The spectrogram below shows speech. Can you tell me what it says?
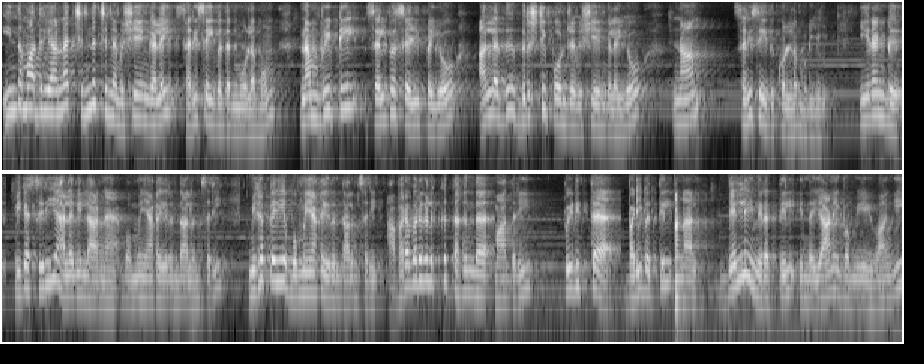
இந்த மாதிரியான சின்ன சின்ன விஷயங்களை சரி செய்வதன் மூலமும் நம் வீட்டில் செல்வ செழிப்பையோ அல்லது திருஷ்டி போன்ற விஷயங்களையோ நாம் சரி செய்து கொள்ள முடியும். இரண்டு மிக சிறிய அளவிலான பொம்மையாக இருந்தாலும் சரி மிகப்பெரிய பொம்மையாக இருந்தாலும் சரி அவரவர்களுக்கு தகுந்த மாதிரி பிடித்த வடிவத்தில் ஆனால் வெள்ளை நிறத்தில் இந்த யானை பொம்மையை வாங்கி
